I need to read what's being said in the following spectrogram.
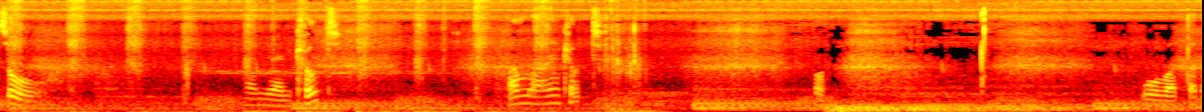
So. Haben wir einen Code? Haben wir einen Code? Wo war das?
